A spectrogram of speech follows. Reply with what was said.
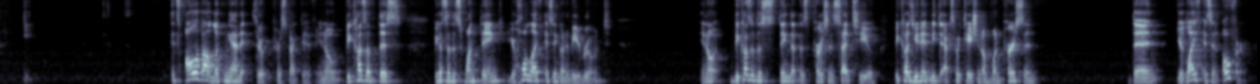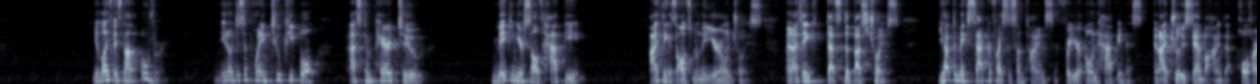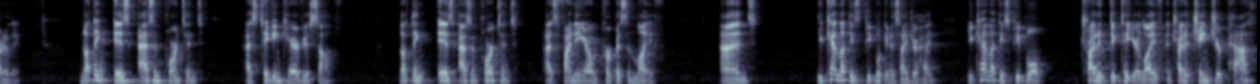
it's all about looking at it through perspective. You know, because of this, because of this one thing, your whole life isn't going to be ruined. You know, because of this thing that this person said to you, because you didn't meet the expectation of one person, then your life isn't over. Your life is not over. You know, disappointing two people as compared to making yourself happy, I think it's ultimately your own choice. And I think that's the best choice you have to make sacrifices sometimes for your own happiness. And I truly stand behind that wholeheartedly. Nothing is as important as taking care of yourself. Nothing is as important as finding your own purpose in life. And you can't let these people get inside your head. You can't let these people try to dictate your life and try to change your path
